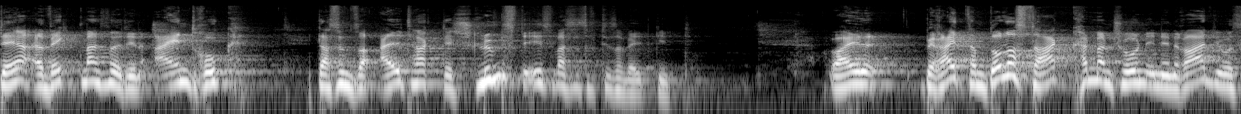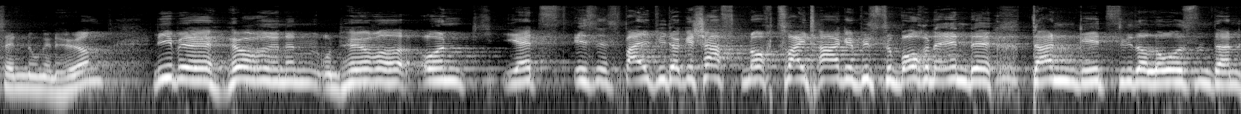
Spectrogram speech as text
der erweckt manchmal den Eindruck, dass unser Alltag das Schlimmste ist, was es auf dieser Welt gibt. Weil bereits am Donnerstag kann man schon in den Radiosendungen hören, liebe Hörerinnen und Hörer, und jetzt ist es bald wieder geschafft, noch zwei Tage bis zum Wochenende, dann geht's wieder los und dann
